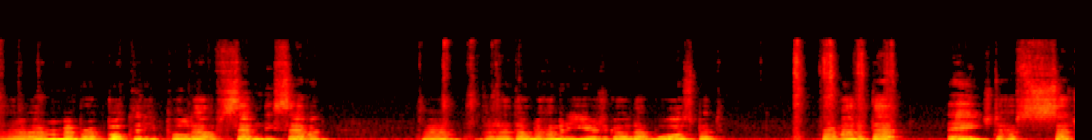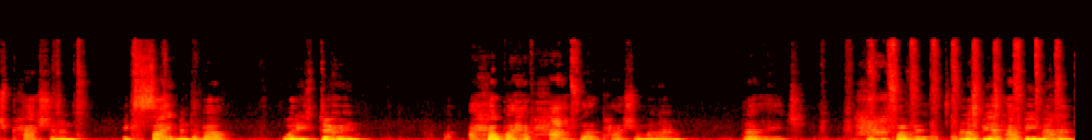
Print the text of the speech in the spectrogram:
uh, I remember a book that he pulled out of 77. Um, and I don't know how many years ago that was, but for a man of that age to have such passion and excitement about what he's doing, I hope I have half that passion when I'm that age. Half of it, and I'll be a happy man.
